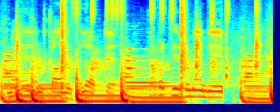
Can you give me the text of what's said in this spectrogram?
My agent said, look, the couple teams from NBA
